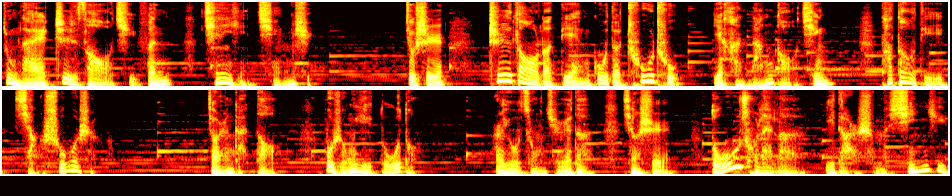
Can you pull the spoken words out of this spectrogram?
用来制造气氛、牵引情绪，就是知道了典故的出处，也很难搞清。他到底想说什么，叫人感到不容易读懂，而又总觉得像是读出来了一点什么心意。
